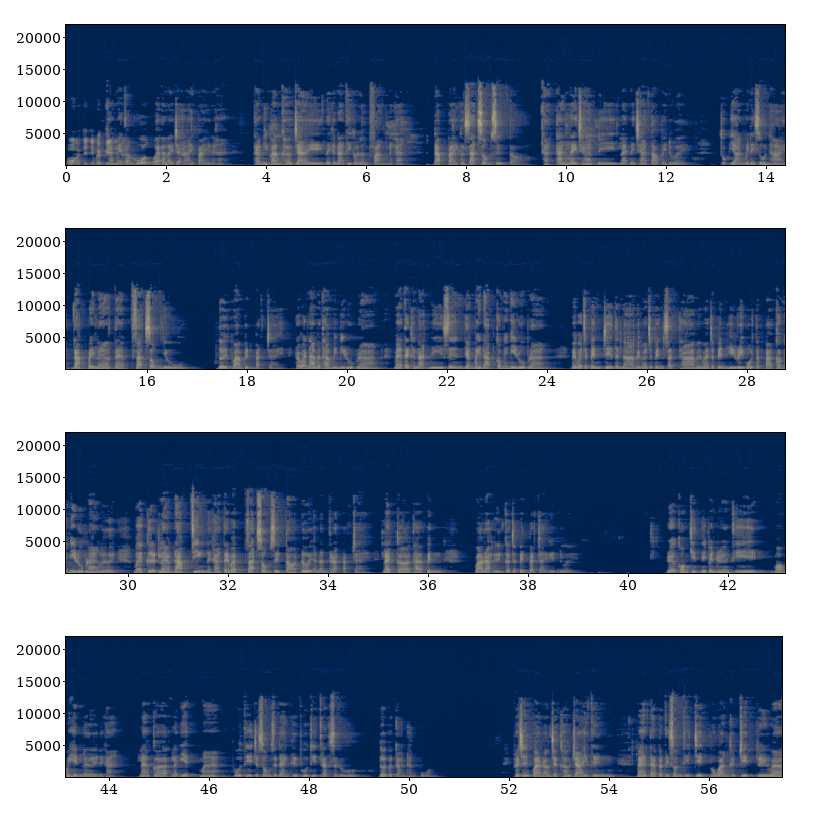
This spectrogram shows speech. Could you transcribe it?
พวังคจิตยังไม่เปลี่ยนค่ะไม่นะต้องห่วงว่าอะไรจะหายไปนะคะถ้ามีความเข้าใจในขณะที่กำลังฟังนะคะ ดับไปก็สะสมสืบต่อค่ะ ทั้งในชาตินี้และในชาติต่อไปด้วย ทุกอย่างไม่ได้สูญหาย ดับไปแล้วแต่สะสมอยู่ โดยความเป็นปัจจัย เพราะว่านามธรรมไม่มีรูปร่าง แม้แต่ขณะนี้ซึ่งยังไม่ดับก็ไม่มีรูปร่าง ไม่ว่าจะเป็นเจตนา ไม่ว่าจะเป็นศรัทธา ไม่ว่าจะเป็นหิริโอตตปปะ ก็ไม่มีรูปร่างเลย เมื่อเกิดแล้วดับจริงนะคะ แต่ว่าสะสมสืบต่อโดยอนันตระปัจจัย และก็ถ้าเป็นวาระอื่นก็จะเป็นปัจจัยอื่นด้วย เรื่องของจิตนี่เป็นเรื่องที่มองไม่เห็นเลยนะคะ แล้วก็ละเอียดมากผู้ที่จะทรงแสดงคือผู้ที่ตรัสรู้ โดยประการทั้งปวง เพราะฉะนั้นกว่าเราจะเข้าใจถึงแม้แต่ปฏิสนธิจิตภวังคจิต หรือว่า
